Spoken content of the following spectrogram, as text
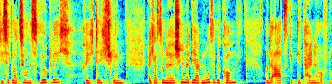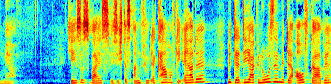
Die Situation ist wirklich richtig schlimm. Vielleicht hast du eine schlimme Diagnose bekommen und der Arzt gibt dir keine Hoffnung mehr. Jesus weiß, wie sich das anfühlt. Er kam auf die Erde mit der Diagnose, mit der Aufgabe,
